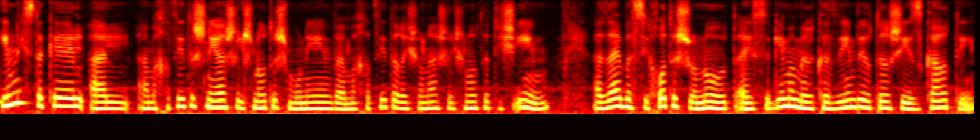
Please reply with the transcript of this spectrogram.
אם נסתכל על המחצית השנייה של שנות ה-80 והמחצית הראשונה של שנות ה-90, אזי בשיחות השונות, ההישגים המרכזיים ביותר שהזכרתי,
